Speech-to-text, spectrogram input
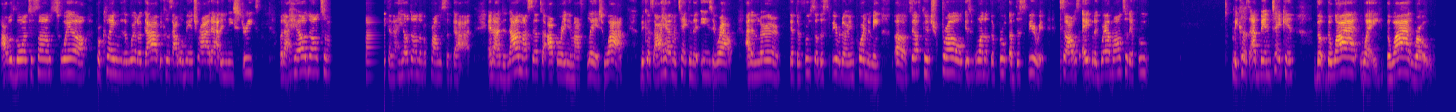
I was going to Psalms 12, proclaiming the word of God because I was being tried out in these streets. But I held on to my and I held on to the promise of God. And I denied myself to operate in my flesh. Why? Because I haven't taken the easy route. I didn't learn that the fruits of the spirit are important to me. Uh, Self control is one of the fruit of the spirit. So I was able to grab onto the fruit because I've been taking the, the wide way, the wide road,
